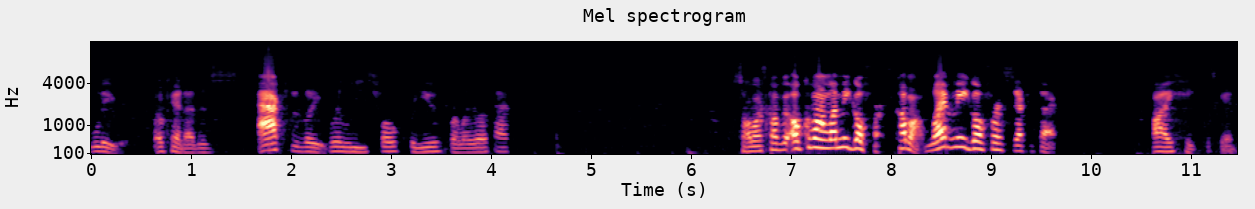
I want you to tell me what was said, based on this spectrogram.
Leave. Okay, that is actually really useful for you for later attacks. Starbucks coffee. Oh, come on, let me go first. Come on, let me go first next attack. I hate this game.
